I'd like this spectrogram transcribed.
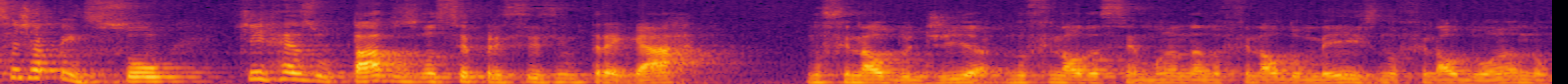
Você já pensou que resultados você precisa entregar no final do dia, no final da semana, no final do mês, no final do ano?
